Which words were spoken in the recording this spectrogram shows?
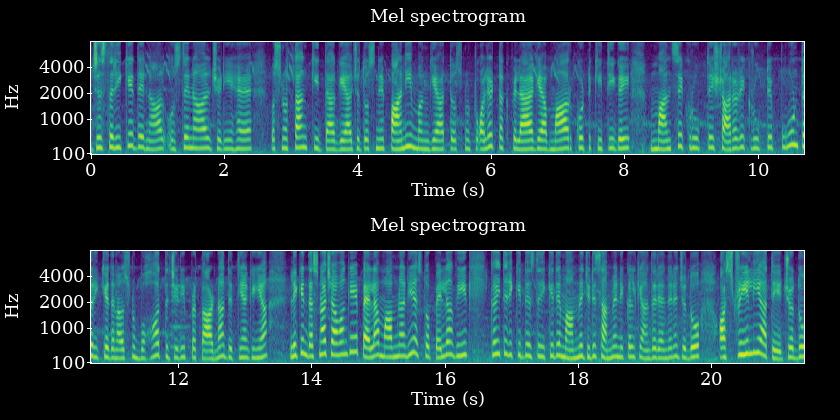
ਜਿਸ ਤਰੀਕੇ ਦੇ ਨਾਲ ਉਸ ਦੇ ਨਾਲ ਜਿਹੜੀ ਹੈ ਉਸ ਨੂੰ ਤੰਗ ਕੀਤਾ ਗਿਆ ਜਦੋਂ ਉਸਨੇ ਪਾਣੀ ਮੰਗਿਆ ਤਾਂ ਉਸ ਨੂੰ ਟਾਇਲਟ ਤੱਕ ਪਿਲਾਇਆ ਗਿਆ ਮਾਰ ਕੁੱਟ ਕੀਤੀ ਗਈ ਮਾਨਸਿਕ ਰੂਪ ਤੇ ਸ਼ਾਰੀਰਿਕ ਰੂਪ ਤੇ ਪੂਰਨ ਤਰੀਕੇ ਦੇ ਨਾਲ ਉਸ ਨੂੰ ਬਹੁਤ ਜਿਹੜੀ ਪ੍ਰਤਾੜਨਾ ਦਿੱਤੀਆਂ ਗਈਆਂ ਲੇਕਿਨ ਦੱਸਣਾ ਚਾਹਾਂਗੇ ਪਹਿਲਾ ਮਾਮਲਾ ਨਹੀਂ ਇਸ ਤੋਂ ਪਹਿਲਾਂ ਵੀ ਕਈ ਤਰੀਕੇ ਦੇ ਇਸ ਤਰੀਕੇ ਦੇ ਮਾਮਲੇ ਜਿਹੜੇ ਸਾਹਮਣੇ ਨਿਕਲ ਕੇ ਆਉਂਦੇ ਰਹਿੰਦੇ ਨੇ ਜਦੋਂ ਆਸਟ੍ਰੇਲੀਆ ਤੇ ਜਦੋਂ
